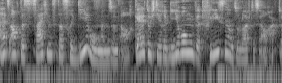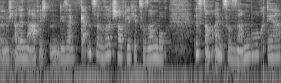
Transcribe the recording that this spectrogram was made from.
als auch des Zeichens, dass Regierungen sind auch. Geld durch die Regierung wird fließen und so läuft es ja auch aktuell durch alle Nachrichten. Dieser ganze wirtschaftliche Zusammenbruch ist auch ein Zusammenbruch der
